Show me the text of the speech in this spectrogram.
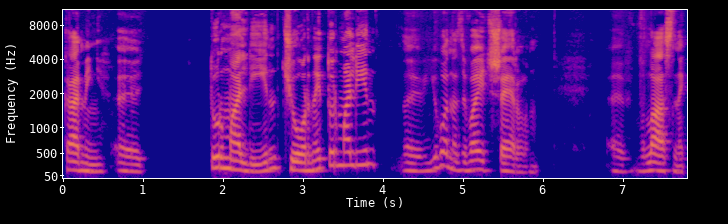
Камінь е, турмалін, чорний турмалін. е, Його називають шерлом. Е, Власник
